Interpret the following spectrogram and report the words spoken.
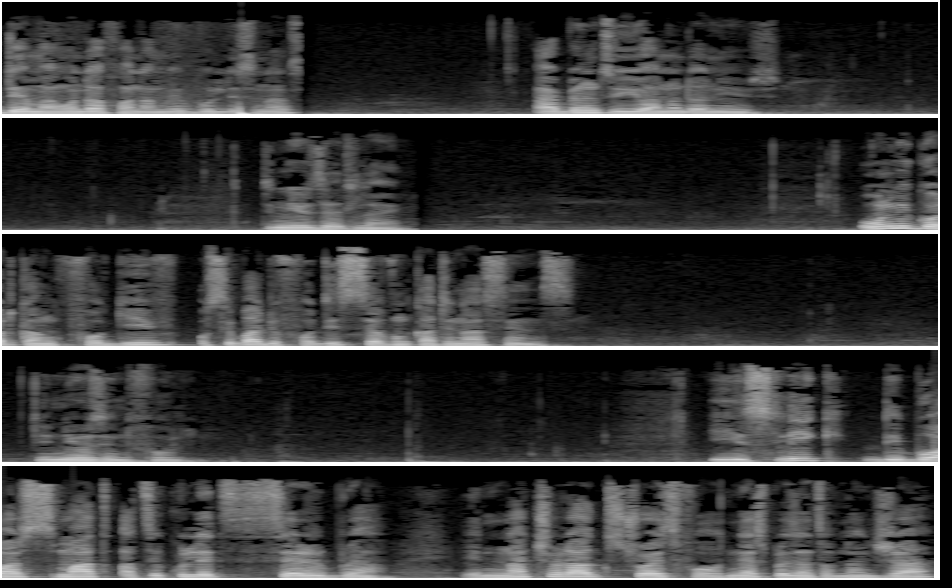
day, my wonderful and amiable listeners. I bring to you another news. The news headline Only God can forgive Osinbajo for these seven cardinal sins. The news in full. He is sleek, debonair, smart, articulate, cerebral, a natural choice for next president of Nigeria,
